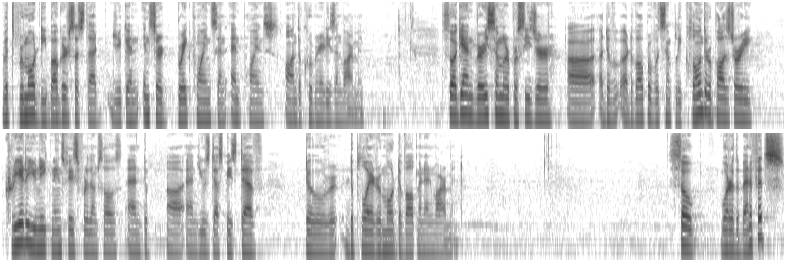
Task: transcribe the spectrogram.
with remote debugger such that you can insert breakpoints and endpoints on the Kubernetes environment. So again, very similar procedure. A, de a developer would simply clone the repository, create a unique namespace for themselves and, uh, and use DevSpace dev to deploy a remote development environment. So what are the benefits?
